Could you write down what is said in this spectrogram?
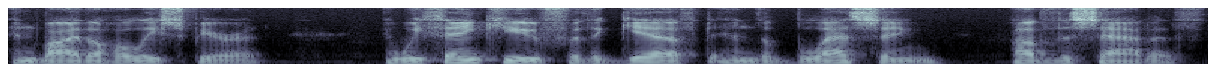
and by the Holy Spirit. And we thank you for the gift and the blessing of the Sabbath.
